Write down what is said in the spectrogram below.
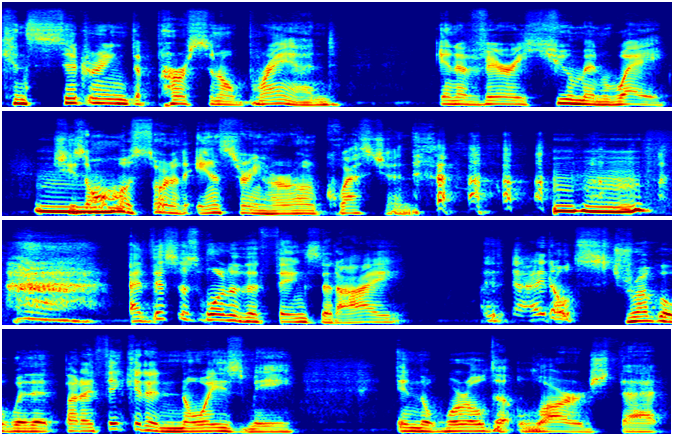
considering the personal brand in a very human way. Mm. She's almost sort of answering her own question. mm-hmm. And this is one of the things that I I don't struggle with it, but I think it annoys me in the world at large that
